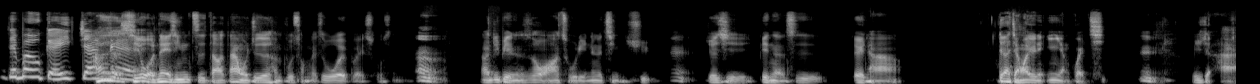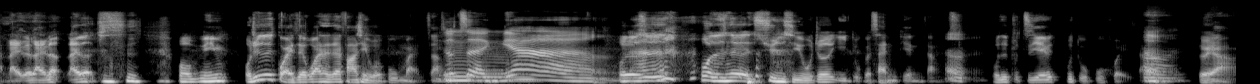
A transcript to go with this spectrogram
你再帮我给一张而且其实我内心知道，但我觉得很不爽，可是我也不会说什么。嗯，然后就变成说我要处理那个情绪，嗯，就其实变成是对他对他讲话有点阴阳怪气，嗯，我就觉得啊来了来了来了，就是 我明我就是拐着弯的在发泄我的不满这样就，怎样？或者是、啊或者是那个讯息我就已读个三天这样子，嗯我是不直接不读不回这样，嗯，对啊，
